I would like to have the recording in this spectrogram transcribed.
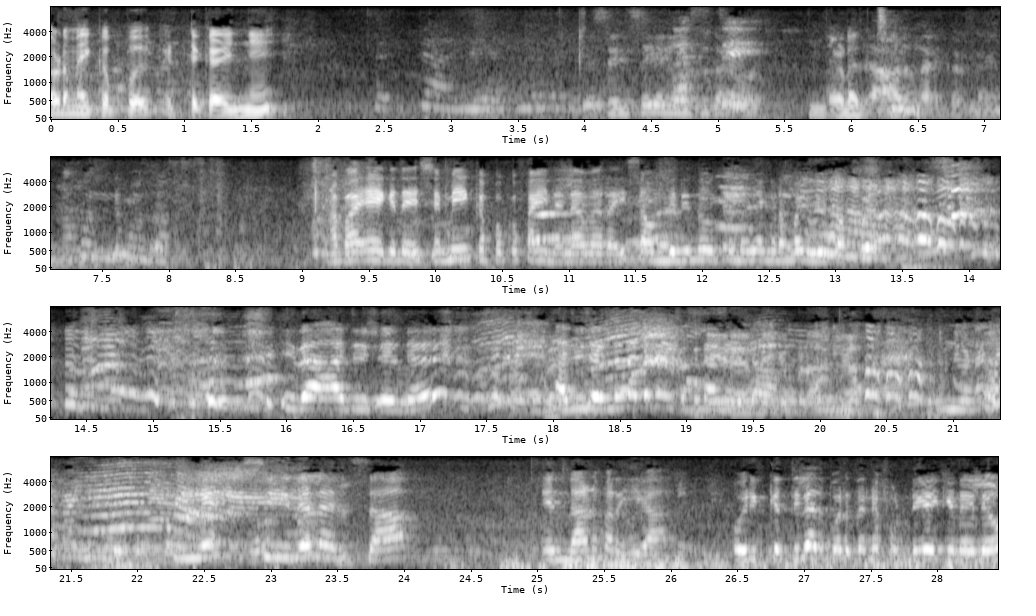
അവിടെ മേക്കപ്പ് ഇട്ട് കഴിഞ്ഞ്. അപ്പൊ ഏകദേശം മേക്കപ്പ് ഒക്കെ ഫൈനൽ ആവാറായി. സൗന്ദര്യം നോക്കുന്ന ഞങ്ങളുടെ മേക്കപ്പ് ഇതാ അജുഷന്റെ പിന്നെ ശീല ലൽസ എന്താണ് പറയുക ഒരുക്കത്തിൽ അതുപോലെ തന്നെ ഫുഡ് കഴിക്കണേലോ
